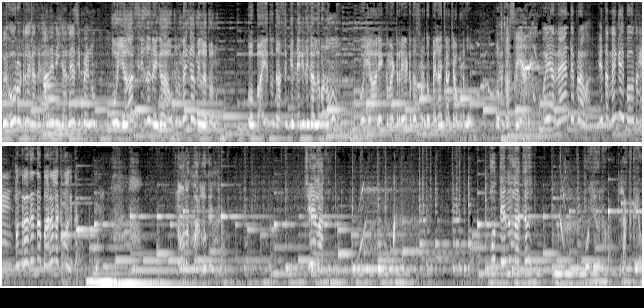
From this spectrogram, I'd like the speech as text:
ਕੋਈ ਹੋਰ ਹੋਟਲ ਹੈਗਾ ਦਿਖਾ ਦੇ ਨਹੀਂ ਜਾਣੇ ਅਸੀਂ ਪਿੰਡ ਨੂੰ। ਉਹ ਯਾਰ ਸੀਜ਼ਨ ਹੈਗਾ ਹੋਟਲ ਮਹਿੰਗਾ ਮਿਲਣਾ ਤੁਹਾਨੂੰ। ਉਹ ਬਾਈ ਤੂੰ ਦੱਸ ਕਿੰਨੇ ਕੀ ਦੀ ਗੱਲ ਬਣੋ? ਉਹ ਯਾਰ ਇੱਕ ਮਿੰਟ ਰੇਟ ਦੱਸਣ ਤੋਂ ਪਹਿਲਾਂ ਚਾਚਾ ਫੜ ਲਓ। ਉਹ ਦੱਸ ਯਾਰ। ਓ ਯਾਰ ਰਹਿਣ ਦੇ ਭਰਾਵਾ। ਇਹ ਤਾਂ ਮਹਿੰਗਾ ਹੀ ਬਹੁਤ ਹੈ। 15 ਦਿਨ ਦਾ 12 ਲੱਖ ਮੰਗਦਾ। 9 ਲੱਖ ਭਰ ਲੋਗੇ 6 ਲੱਖ। ਉਹ 3 ਲੱਖ। ਬੋਲਿਓ ਨਾ ਲੱਖ ਆਓ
